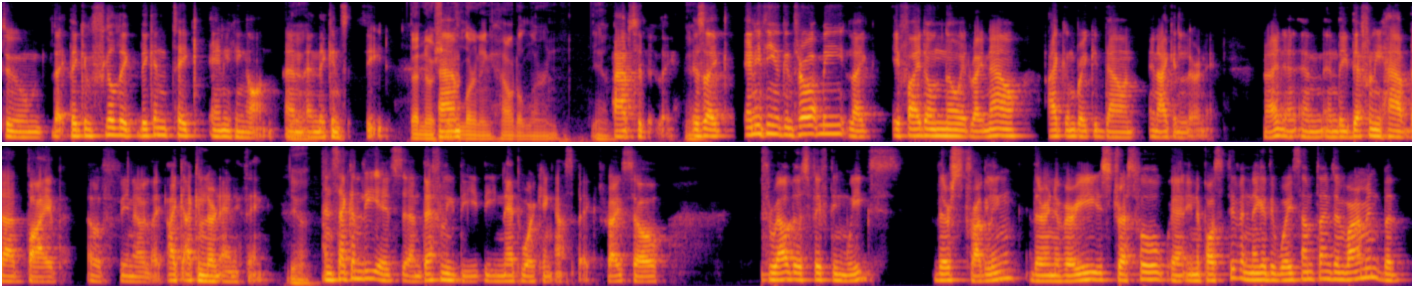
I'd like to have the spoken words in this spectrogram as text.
to that they can feel like they can take anything on and yeah. and they can succeed. That notion um, of learning how to learn. Yeah. Absolutely. Yeah. It's like anything you can throw at me, like if I don't know it right now, I can break it down and I can learn it right? And, and and they definitely have that vibe of you know like I, I can learn anything. Yeah. And secondly it's um, definitely the the networking aspect right? So throughout those 15 weeks they're struggling. They're in a very stressful uh, in a positive and negative way sometimes environment but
